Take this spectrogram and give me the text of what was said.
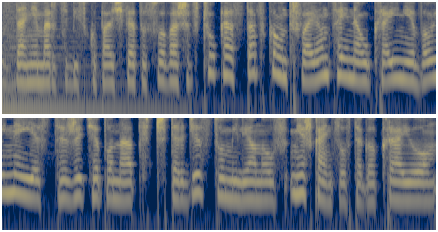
Zdaniem arcybiskupa Światosława Szewczuka stawką trwającej na Ukrainie wojny jest życie ponad 40 milionów mieszkańców tego kraju.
